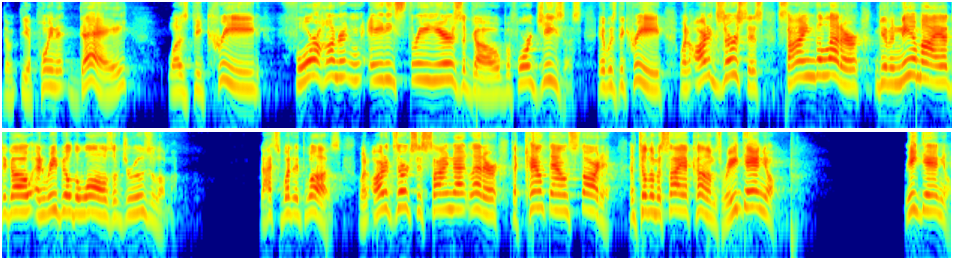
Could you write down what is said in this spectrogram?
The, the appointed day was decreed 483 years ago before Jesus. It was decreed when Artaxerxes signed the letter giving Nehemiah to go and rebuild the walls of Jerusalem. That's what it was. When Artaxerxes signed that letter, the countdown started until the Messiah comes. Read Daniel. Read Daniel.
